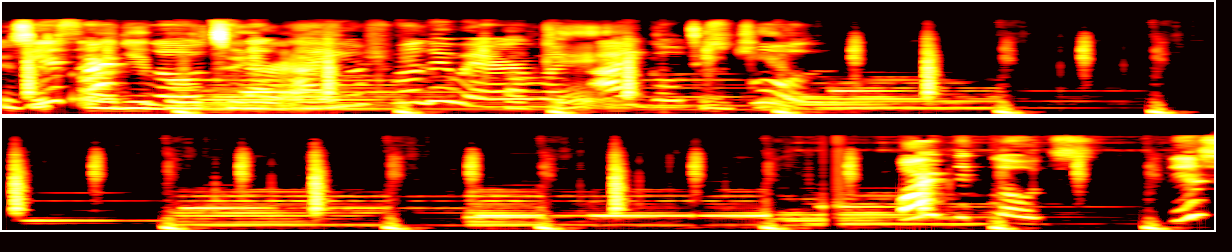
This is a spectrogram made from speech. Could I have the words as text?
Is it audible to your that I usually wear Okay, when I go to thank you. school. Party clothes. These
